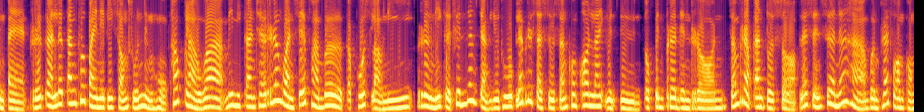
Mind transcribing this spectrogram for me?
2018 หรือการเลือกตั้งทั่วไปในปี 2016 เขากล่าวว่าไม่มีการใช้เรื่องวันเซฟฮาร์เบอร์กับโพสต์เหล่านี้ เรื่องนี้เกิดขึ้นเนื่องจาก YouTube และบริษัทสื่อสังคมออนไลน์อื่น ๆ ตกเป็นประเด็นร้อนสำหรับการตรวจสอบและเซ็นเซอร์เนื้อหาบนแพลตฟอร์มของ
